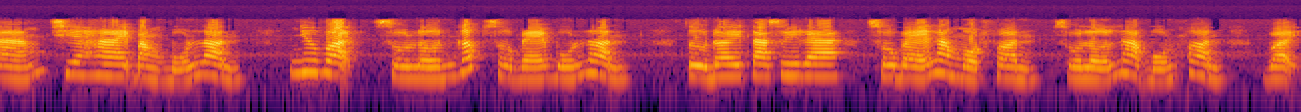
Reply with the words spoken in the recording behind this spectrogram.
8 chia 2 bằng 4 lần. Như vậy, số lớn gấp số bé 4 lần. Từ đây ta suy ra số bé là 1 phần, số lớn là 4 phần. Vậy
